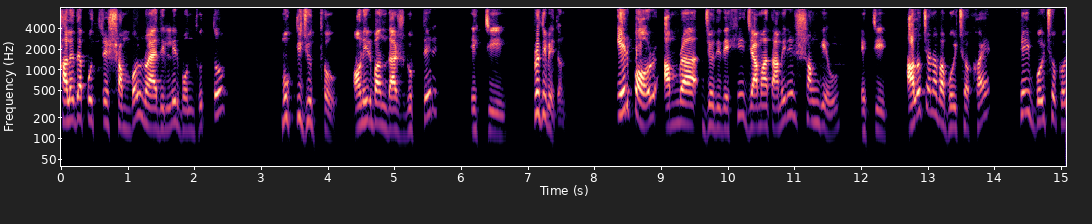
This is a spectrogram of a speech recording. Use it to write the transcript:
খালেদা পুত্রের সম্বল, নয়াদিল্লির বন্ধুত্ব, মুক্তিযুদ্ধ, অনির্বাণ দাশগুপ্তের একটি প্রতিবেদন। এরপর আমরা যদি দেখি, জামাত আমিরের সঙ্গেও একটি আলোচনা বা বৈঠক হয়। সেই বৈঠকও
